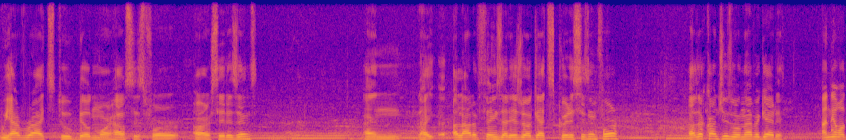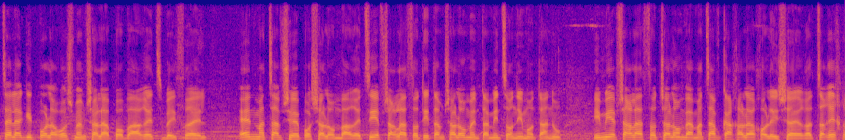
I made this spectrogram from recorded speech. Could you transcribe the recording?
we have rights to build more houses for our citizens. And like a lot of things that Israel gets criticism for, other countries will never get it. אני רוצה להגיד פה לראש ממשלה פה בארץ, בישראל, אין מצב שיהיה פה שלום בארץ. אי אפשר לעשות איתם שלום, הם תמיד שונאים אותנו. אם אי אפשר לעשות שלום והמצב ככה לא יכול להישאר, אז צריך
